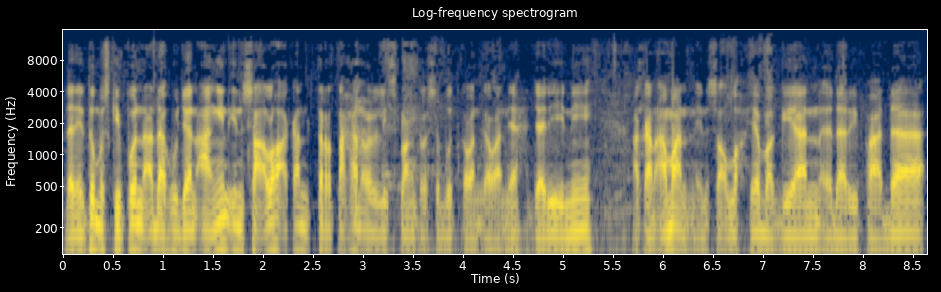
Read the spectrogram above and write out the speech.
dan itu meskipun ada hujan angin insya Allah akan tertahan oleh lisplang tersebut kawan-kawan ya. Jadi ini akan aman insya Allah ya bagian eh, daripada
